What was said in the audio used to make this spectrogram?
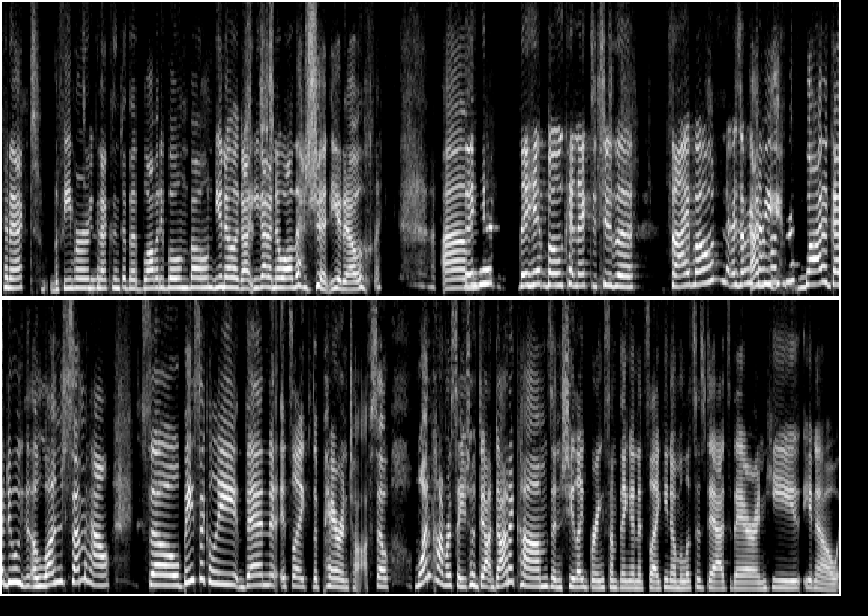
connect? The femur connecting to the blobbity bone bone, you know, like you got to know all that shit, you know. Like, um, the hip, the hip bone connected to the thigh bone. Is that what you're I mean, about? Well, I got to do a lunge somehow. So basically, then it's like the parent off. So one conversation, Don- Donna comes and she like brings something, and it's like you know Melissa's dad's there, and he you know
